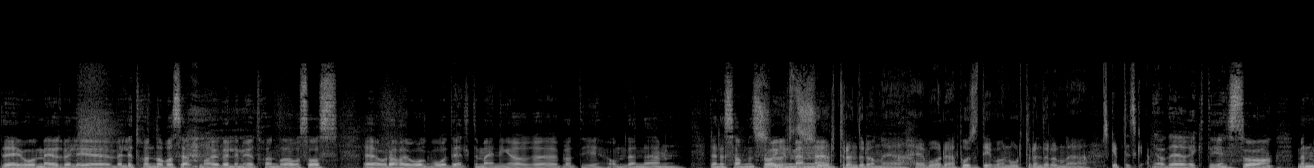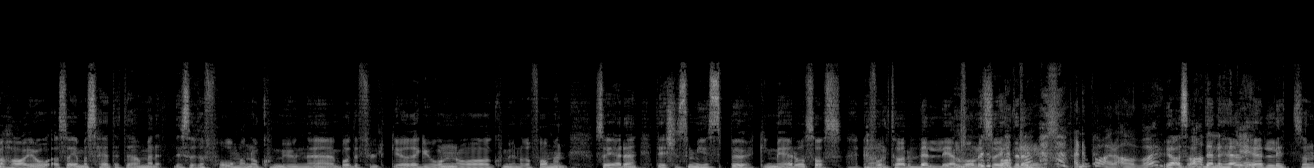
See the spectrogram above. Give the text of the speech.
det er jo, Vi er jo veldig, veldig trønderbasert. Vi har jo veldig mye trøndere hos oss. eh, Og det har jo òg vært delte meninger eh, blant de om denne, denne Sør- sammenslåingen. Men, eh, Sør-trønderne har vært positive, og nord-trønderne skeptiske. Ja, det er riktig. Så, men vi har jo altså jeg må si at dette her med disse reformene og kommune, både fylke, region og kommunereformen, så er det, det er ikke så mye spøking med det hos oss. Folk tar det veldig alvorlig. Så etter okay. det Er det bare alvor? ja, altså, denne her er det litt sånn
